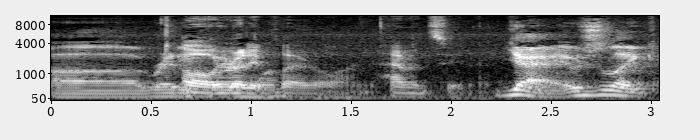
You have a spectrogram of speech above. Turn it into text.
Uh, Ready Oh, Player Ready One. Player One. Haven't seen it. Yeah, it was just like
